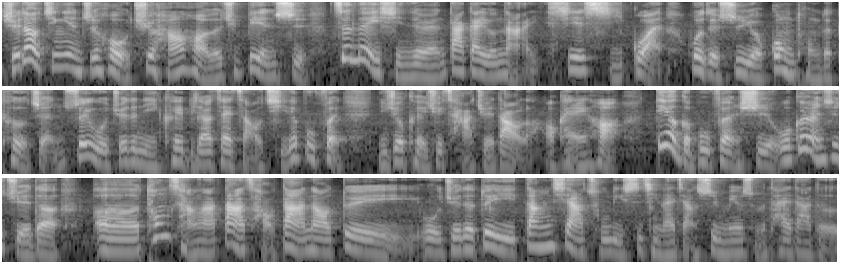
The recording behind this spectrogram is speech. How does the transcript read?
学到经验之后，去好好的去辨识这类型的人大概有哪些习惯，或者是有共同的特征。所以我觉得你可以比较在早期的部分，你就可以去察觉到了。OK 哈。第二个部分是我个人是觉得，呃，通常啊大吵大闹，对我觉得对当下处理事情来讲是没有什么太大的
